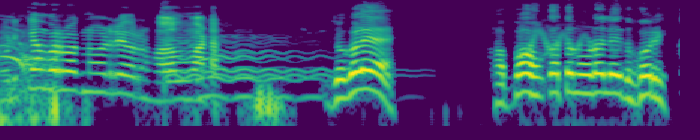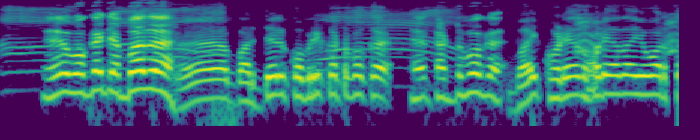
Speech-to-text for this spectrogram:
ಹುಡ್ಕೊಂಡ್ ಬರ್ಬೇಕ್ ನೋಡ್ರಿ ಇವ್ರ ಹೊಲ್ ಮಾಟ ಜೊಗಳೆ ಹಬ್ಬ ಹೊಕ್ಕತ್ತ ನೋಡಲ್ಲ ಇದು ಹೋರಿ. ಏ ಹೋಗೈತಿ ಹಬ್ಬದ ಏ ಭರ್ಜರಿ ಕೊಬ್ಬರಿ ಕಟ್ಬೇಕ. ಏ ಕಟ್ಬೇಕ. ಬೈಕ್ ಹೊಡೆಯೋದ್ ಹೊಡೆಯೋದ ಈ ವರ್ಷ.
